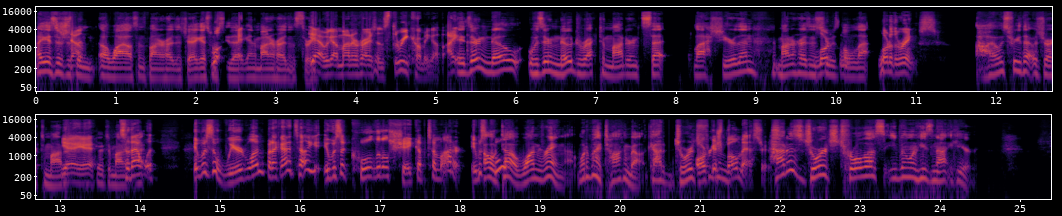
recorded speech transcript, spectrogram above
I guess it's just Now- been a while since Modern Horizons 2. I guess we'll, Well, see that eh, again in Modern Horizons 3. Yeah, we got Modern Horizons 3 coming up. I Is there no was there no direct to modern set last year then? Modern Horizons 2 was the last Lord of the Rings. Oh, I always forget that was direct to modern. Yeah, yeah. Direct to modern. So that was it was a weird one, but I got to tell you, it was a cool little shake up to modern. It was Oh, cool. duh, one ring. What am I talking about? God, George Orcish Bowmasters. How does George troll us even when he's not here?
